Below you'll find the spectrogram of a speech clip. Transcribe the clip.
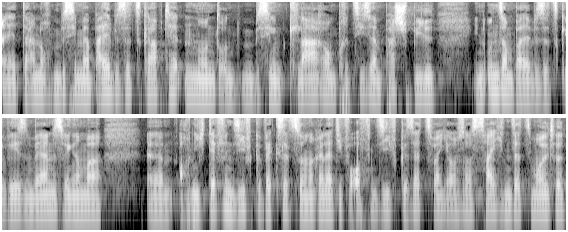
äh, da noch ein bisschen mehr Ballbesitz gehabt hätten und, und ein bisschen klarer und präziser im Passspiel in unserem Ballbesitz gewesen wären. Deswegen haben wir ähm, auch nicht defensiv gewechselt, sondern relativ offensiv gesetzt, weil ich auch so das Zeichen setzen wollte.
